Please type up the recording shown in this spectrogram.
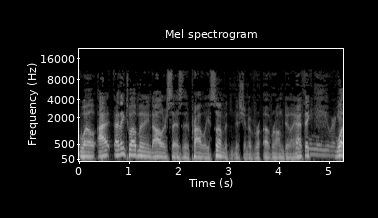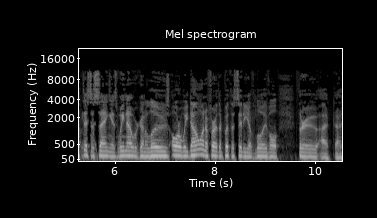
Well, I, I think twelve million dollars says that probably some admission of, of wrongdoing. I think you you what this is saying is we know we're going to lose, or we don't want to further put the city of Louisville through a, a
